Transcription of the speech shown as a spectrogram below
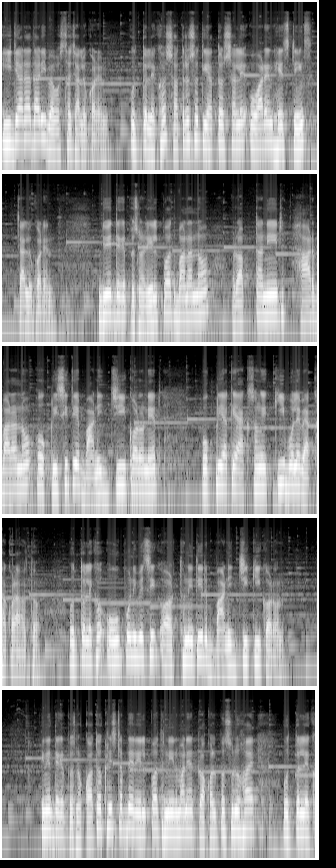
ইজারাদারি ব্যবস্থা চালু করেন? উত্তর লেখ, সতেরোশো তিয়াত্তর সালে ওয়ারেন হেস্টিংস চালু করেন। দুইয়ের দিকের প্রশ্ন, রেলপথ বানানো, রপ্তানির হার বাড়ানো ও কৃষিতে বাণিজ্যিকরণের প্রক্রিয়াকে একসঙ্গে কি বলে ব্যাখ্যা করা হতো? উত্তর লেখ, ঔপনিবেশিক অর্থনীতির বাণিজ্যিকীকরণ। তিনের দিকের প্রশ্ন, কত খ্রিস্টাব্দে রেলপথ নির্মাণের প্রকল্প শুরু হয়? উত্তর লেখ,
